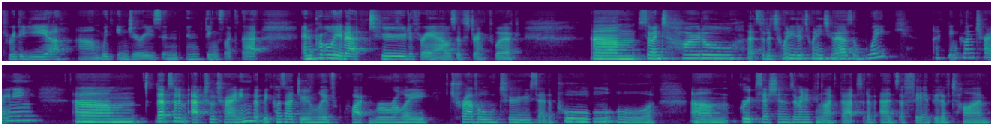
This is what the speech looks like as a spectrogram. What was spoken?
through the year um, with injuries and, and things like that. And probably about two to three hours of strength work. Um, so in total, that's sort of 20 to 22 hours a week, I think, on training. Um, that's sort of actual training, but because I do live quite rurally, travel to say the pool or um, group sessions or anything like that sort of adds a fair bit of time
